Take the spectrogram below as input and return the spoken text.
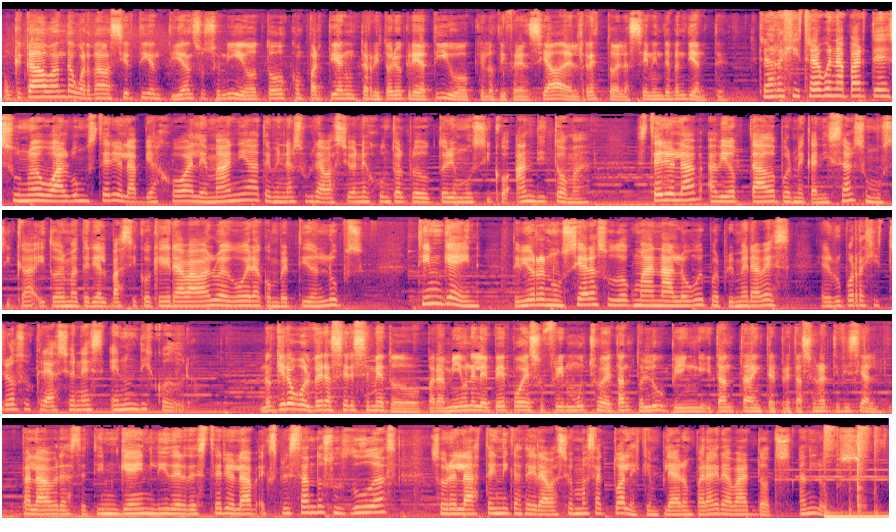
Aunque cada banda guardaba cierta identidad en su sonido, todos compartían un territorio creativo que los diferenciaba del resto de la escena independiente. Tras registrar buena parte de su nuevo álbum Stereolab, viajó a Alemania a terminar sus grabaciones junto al productor y músico Andy Thomas. Stereolab había optado por mecanizar su música y todo el material básico que grababa luego era convertido en loops. Tim Gain debió renunciar a su dogma análogo y por primera vez el grupo registró sus creaciones en un disco duro. No quiero volver a hacer ese método. Para mí un LP puede sufrir mucho de tanto looping y tanta interpretación artificial. Palabras de Tim Gain, líder de Stereolab, expresando sus dudas sobre las técnicas de grabación más actuales que emplearon para grabar Dots and Loops.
